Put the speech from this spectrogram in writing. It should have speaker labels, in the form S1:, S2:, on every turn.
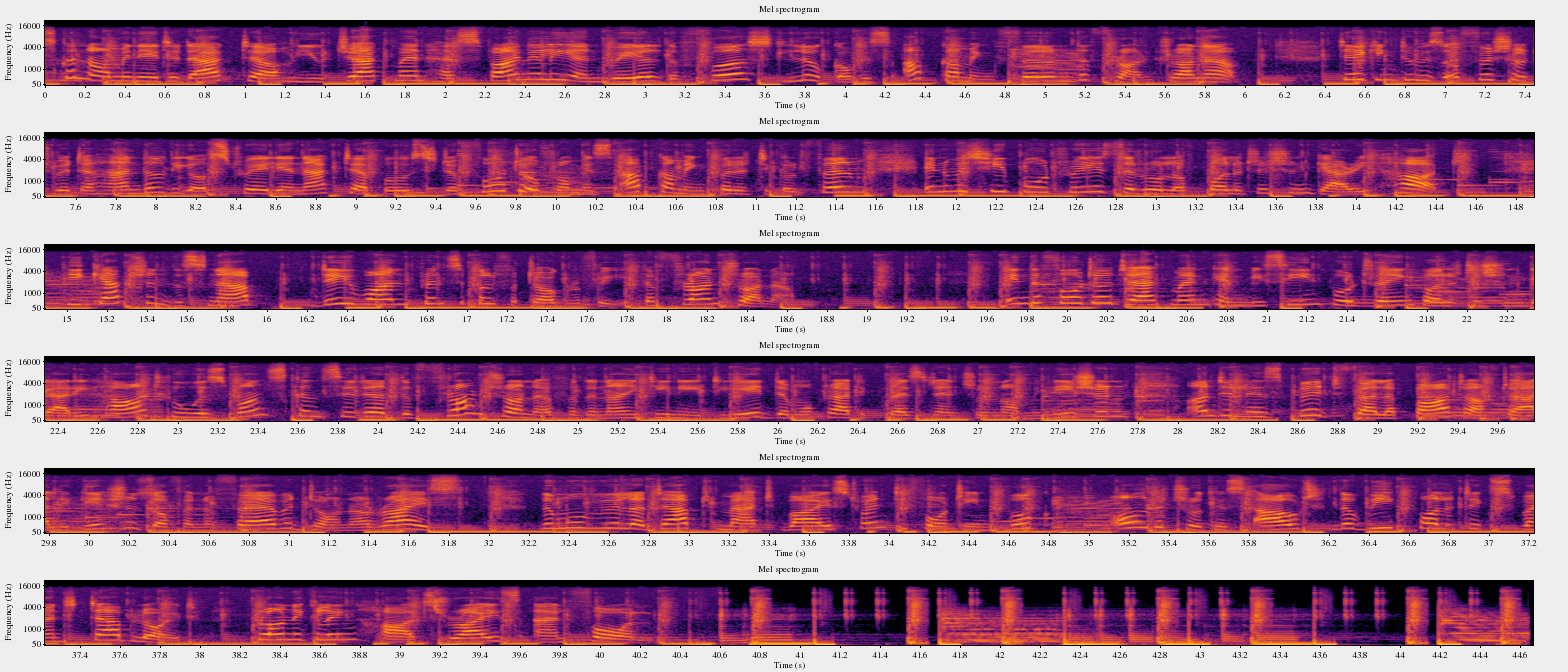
S1: Oscar-nominated actor Hugh Jackman has finally unveiled the first look of his upcoming film, The Frontrunner. Taking to his official Twitter handle, the Australian actor posted a photo from his upcoming political film in which he portrays the role of politician Gary Hart. He captioned the snap, Day 1 Principal Photography, The Frontrunner. In the photo, Jackman can be seen portraying politician Gary Hart, who was once considered the frontrunner for the 1988 Democratic presidential nomination until his bid fell apart after allegations of an affair with Donna Rice. The movie will adapt Matt Bai's 2014 book, All the Truth Is Out The Week Politics Went Tabloid, chronicling Hart's rise and fall.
